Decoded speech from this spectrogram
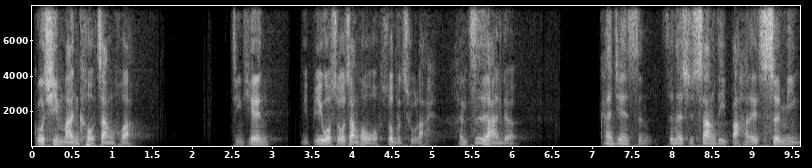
过去满口脏话，今天。你逼我说脏话，我说不出来，很自然的看见生真的是上帝把他的生命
